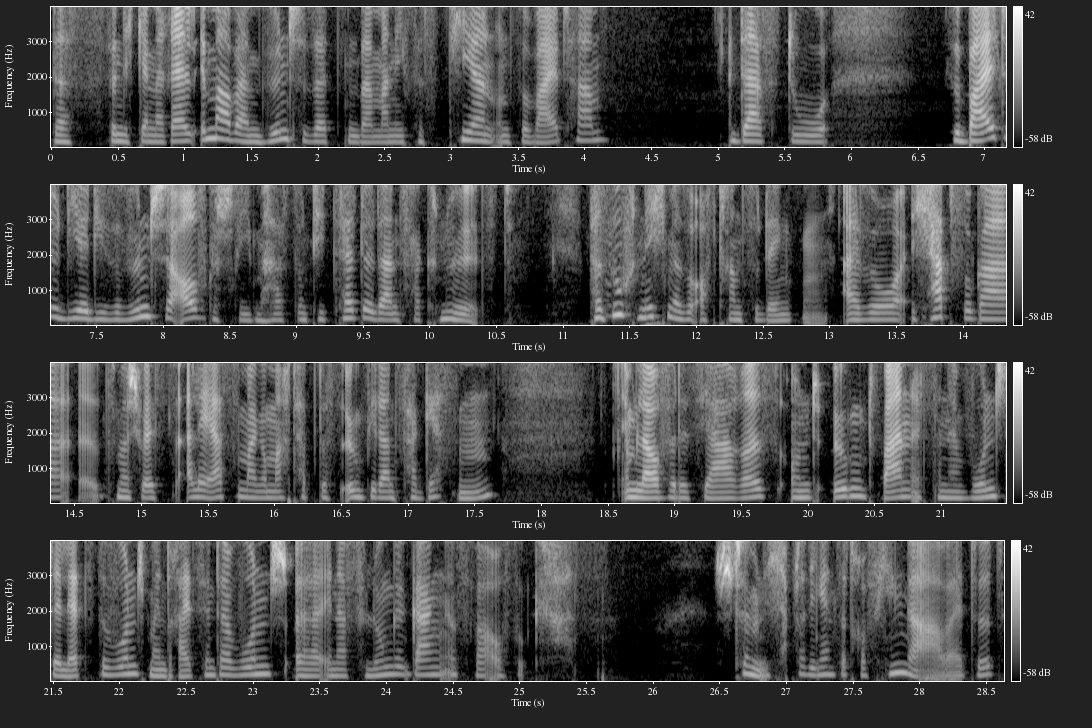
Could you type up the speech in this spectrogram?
das finde ich generell immer beim Wünsche setzen, beim Manifestieren und so weiter, dass du, sobald du dir diese Wünsche aufgeschrieben hast und die Zettel dann verknüllst, versuch nicht mehr so oft dran zu denken. Also ich habe sogar äh, zum Beispiel, als ich das allererste Mal gemacht habe, das irgendwie dann vergessen im Laufe des Jahres und irgendwann, als dann der Wunsch, der letzte Wunsch, mein 13. Wunsch äh, in Erfüllung gegangen ist, war auch so krass. Stimmt, ich habe da die ganze Zeit drauf hingearbeitet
